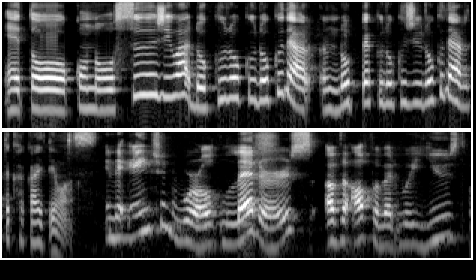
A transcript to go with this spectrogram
えっ、と、この数字は666である、うん666であるって書かれています。In the ancient world, letters of the alphabet were used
